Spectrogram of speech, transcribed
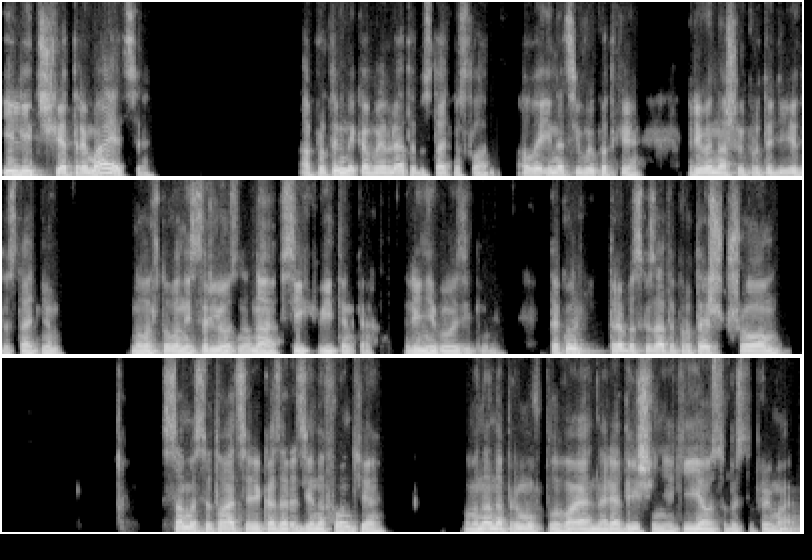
І лід ще тримається, а противника виявляти достатньо складно. Але і на ці випадки рівень нашої протидії достатньо налаштований серйозно на всіх відтинках лінії боєзіткнення. Також треба сказати про те, що саме ситуація, яка зараз є на фронті, вона напряму впливає на ряд рішень, які я особисто приймаю.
